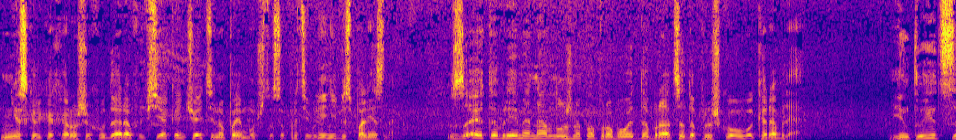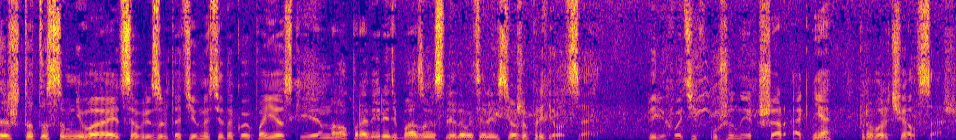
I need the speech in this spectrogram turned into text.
Несколько хороших ударов, и все окончательно поймут, что сопротивление бесполезно. За это время нам нужно попробовать добраться до прыжкового корабля. Интуиция что-то сомневается в результативности такой поездки, но проверить базу исследователей все же придется перехватив у жены шар огня, проворчал Саш.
